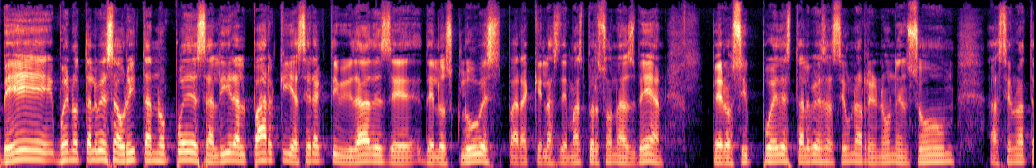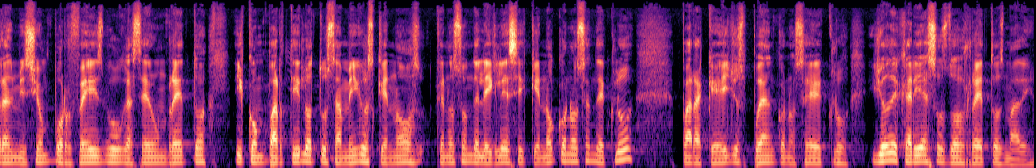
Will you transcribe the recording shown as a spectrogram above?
Ve, bueno, tal vez ahorita no puedes salir al parque y hacer actividades de, los clubes para que las demás personas vean, pero sí puedes tal vez hacer una reunión en Zoom, hacer una transmisión por Facebook, hacer un reto y compartirlo a tus amigos que no, que no son de la iglesia y que no conocen del club para que ellos puedan conocer el club. Yo dejaría esos dos retos, Maddy.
